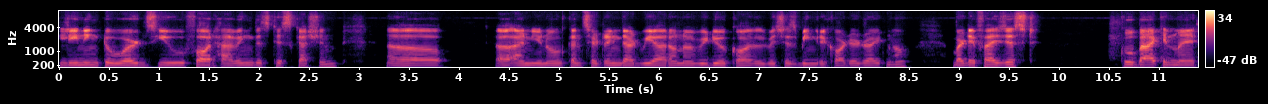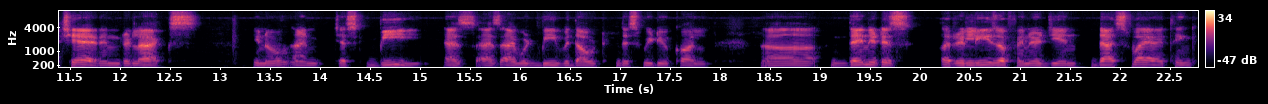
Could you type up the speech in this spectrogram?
leaning towards you for having this discussion uh, uh, and you know considering that we are on a video call which is being recorded right now. But if i just go back in my chair and relax you know and just be as as i would be without this video call uh, then it is a release of energy. And that's why i think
